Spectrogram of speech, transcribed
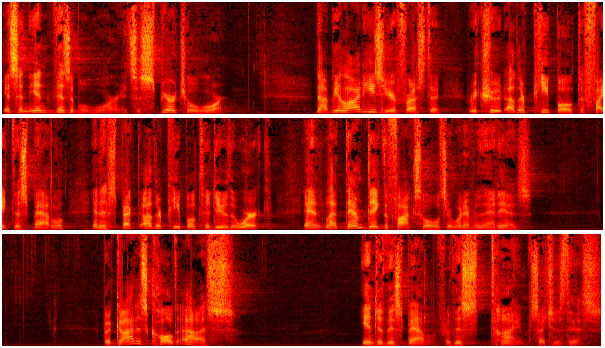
it's an invisible war, it's a spiritual war. Now, it'd be a lot easier for us to recruit other people to fight this battle and expect other people to do the work and let them dig the foxholes or whatever that is. But God has called us into this battle for this time, such as this.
